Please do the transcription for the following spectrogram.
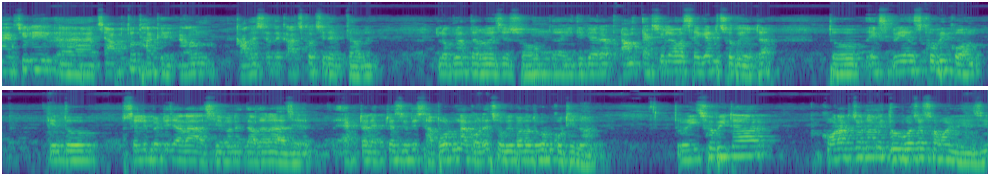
অ্যাকচুয়ালি চাপ তো থাকে, কারণ কাদের সাথে কাজ করছি দেখতে হবে। লোকনাথ দা রয়েছে, সোহম দা, ইদিকা অ্যাকচুয়ালি আমার সেকেন্ড ছবি এটা। তো এক্সপিরিয়েন্স খুবই কম, কিন্তু সেলিব্রিটি যারা আছে মানে দাদারা আছে অ্যাক্টার অ্যাক্ট্রেস যদি সাপোর্ট না করে, ছবি বানানো খুব কঠিন হয়। তো এই ছবিটা করার জন্য আমি দু বছর সময় নিয়েছি।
